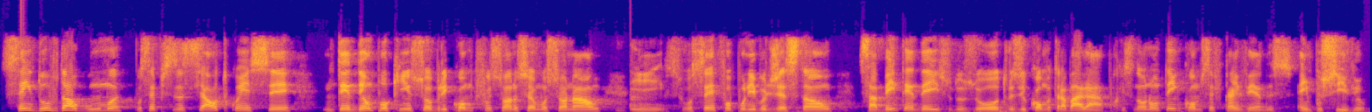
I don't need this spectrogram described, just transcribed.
sem dúvida alguma, você precisa se autoconhecer, entender um pouquinho sobre como funciona o seu emocional e se você for para o nível de gestão, saber entender isso dos outros e como trabalhar, porque senão não tem como você ficar em vendas. É impossível.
